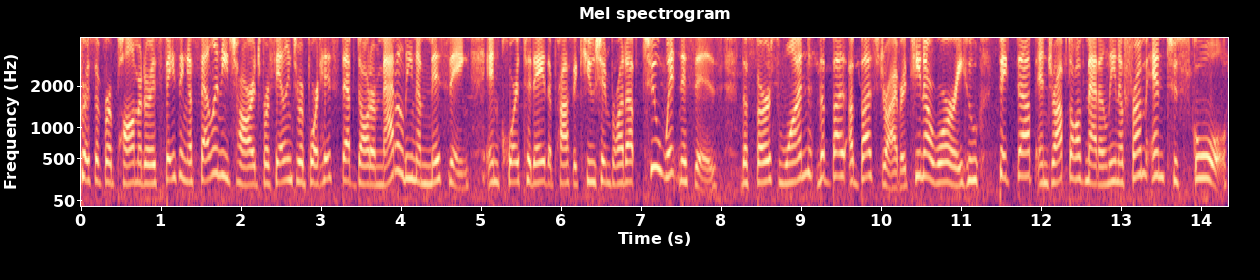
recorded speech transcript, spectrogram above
Christopher Palmiter is facing a felony charge for failing to report his stepdaughter Madalina missing. In court today, the prosecution brought up two witnesses. The first one, the bu a bus driver, Tina Rory, who picked up and dropped off Madalina from and to school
